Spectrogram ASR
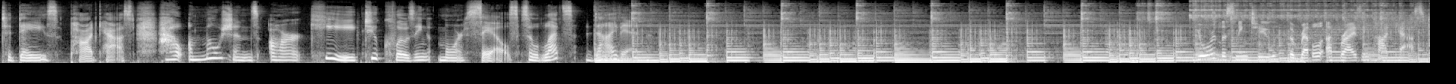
today's podcast how emotions are key to closing more sales. So let's dive in. You're listening to the Rebel Uprising podcast.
